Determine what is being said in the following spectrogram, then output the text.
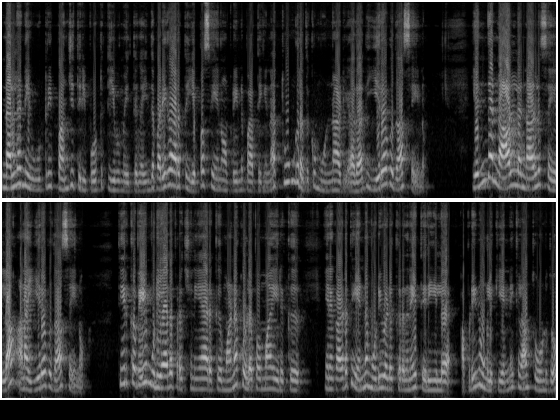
நல்லெண்ணெய் ஊற்றி பஞ்சு திரி போட்டு தீபம் வைத்துங்க இந்த பரிகாரத்தை எப்போ செய்யணும் அப்படின்னு பார்த்தீங்கன்னா தூங்குறதுக்கு முன்னாடி அதாவது இரவு தான் செய்யணும். எந்த நாளில் நாளும் செய்யலாம் ஆனால் இரவு தான் செய்யணும். தீர்க்கவே முடியாத பிரச்சனையாக இருக்குது மனக்குழப்பமாக இருக்குது எனக்கு அடுத்து என்ன முடிவெடுக்கிறதுனே தெரியல அப்படின்னு உங்களுக்கு என்னைக்கெல்லாம் தோணுதோ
